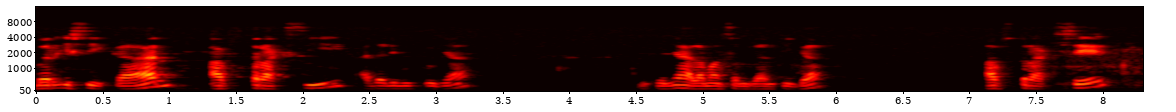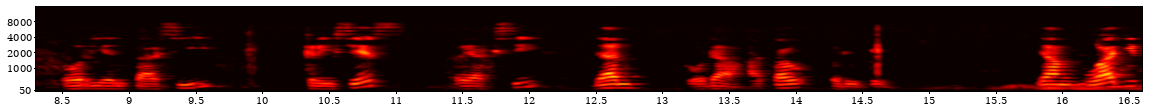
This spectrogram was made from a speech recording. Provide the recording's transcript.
berisikan abstraksi ada di bukunya. Bukunya halaman 93. Abstraksi orientasi, krisis, reaksi, dan koda atau penutup. Yang wajib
